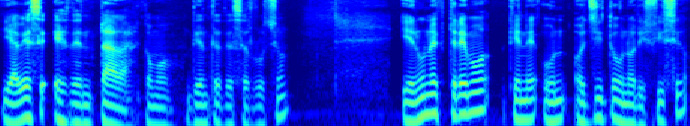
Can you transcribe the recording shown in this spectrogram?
y a veces es dentada como dientes de serrucho. Y en un extremo tiene un hoyito, un orificio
